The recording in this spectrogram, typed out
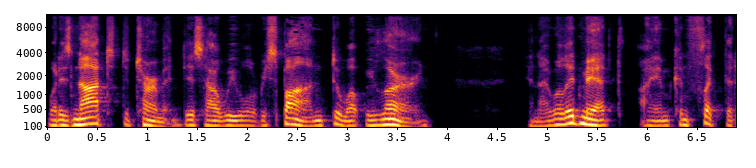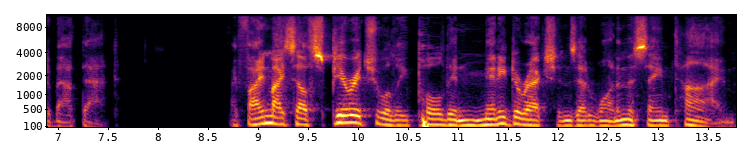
What is not determined is how we will respond to what we learn. And I will admit I am conflicted about that. I find myself spiritually pulled in many directions at one and the same time.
